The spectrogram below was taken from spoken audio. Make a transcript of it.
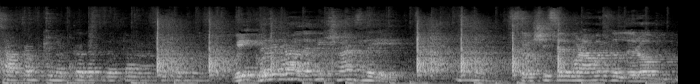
sakang kinagkagat data. Di ka na. Wait, yeah, let me translate. So she said when I was a little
